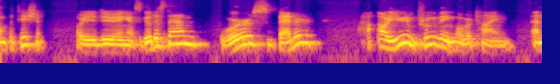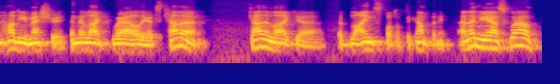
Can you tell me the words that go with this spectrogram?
competition? Are you doing as good as them worse better are you improving over time? And how do you measure it? And they're like well it's kind of kind of like a, a blind spot of the company. And then you ask well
